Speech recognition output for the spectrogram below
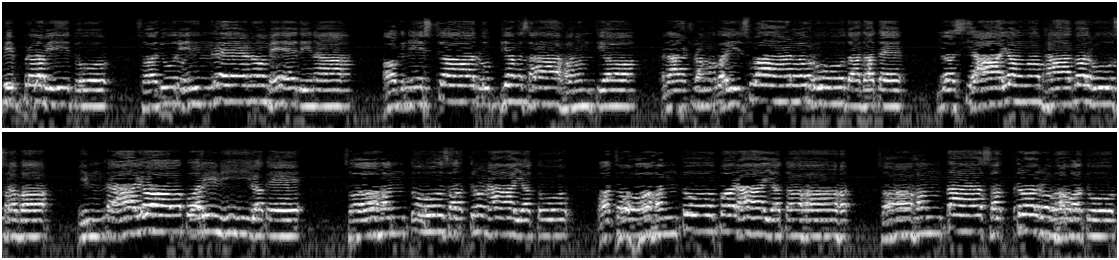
बिब्रवीतो स्वजुरिन्द्रेण मेदिना। अग्निश्च रुभ्यम् साहन्त्य राष्ट्रम् वैश्वानरो दधते यस्यायम् भागरुषभ इन्द्राय परिणीयते। स्वहन्तो शत्रुनायतो अथो हन्तो परायतः। सहन्ता शत्रुर्भवतु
